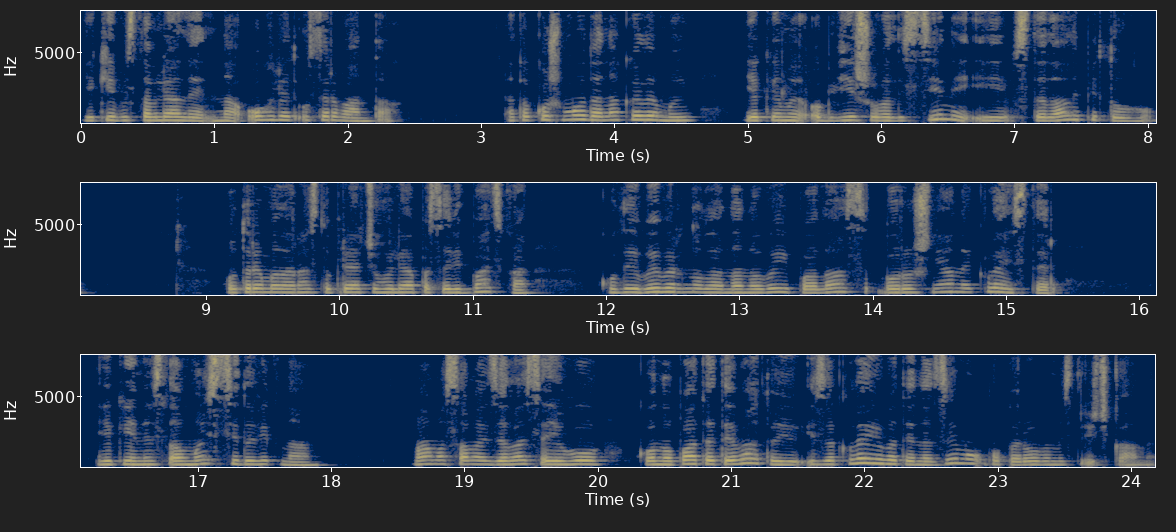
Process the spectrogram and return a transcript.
які виставляли на огляд у сервантах, а також мода на килими, якими обвішували стіни і встилали підлогу. Отримала раз добрячого ляпаса від батька, коли вивернула на новий палас борошняний клейстер, який несла в мисці до вікна. Мама саме взялася його конопатити ватою і заклеювати на зиму паперовими стрічками.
